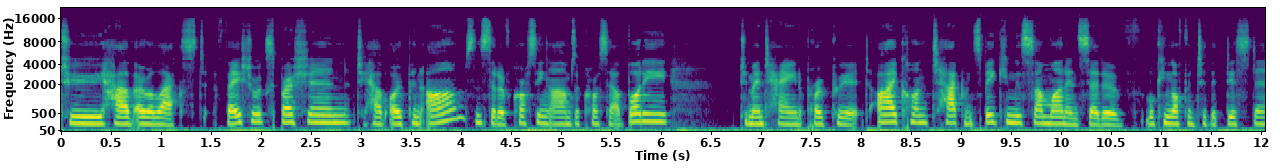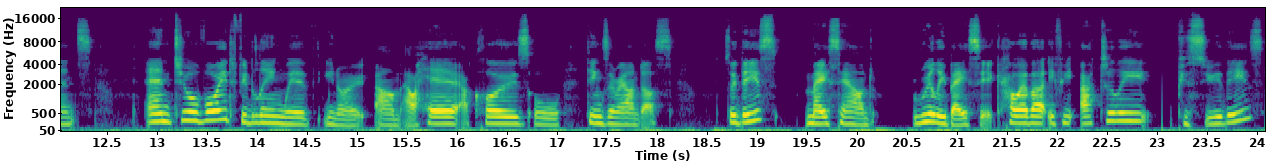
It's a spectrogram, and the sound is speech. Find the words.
to have a relaxed facial expression, to have open arms instead of crossing arms across our body, to maintain appropriate eye contact when speaking with someone instead of looking off into the distance, and to avoid fiddling with, you know, um, our hair, our clothes, or things around us. So these may sound really basic. However, if you actually pursue these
